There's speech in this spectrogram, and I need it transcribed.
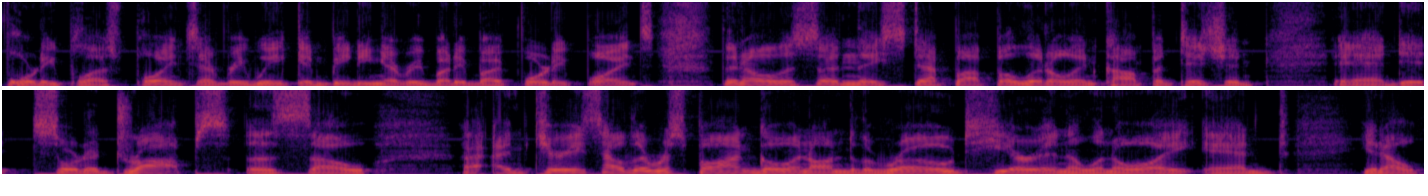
40 plus points every week and beating everybody by 40 points. Then all of a sudden they step up a little in competition, and it sort of drops. Uh, so I'm curious how they respond going onto the road here in Illinois, and you know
